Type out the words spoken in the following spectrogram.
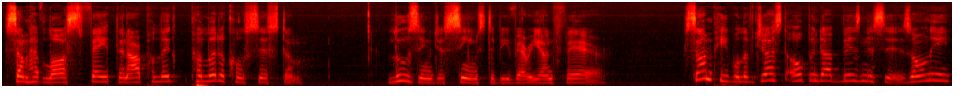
Some have lost faith in our polit political system. Losing just seems to be very unfair. Some people have just opened up businesses only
